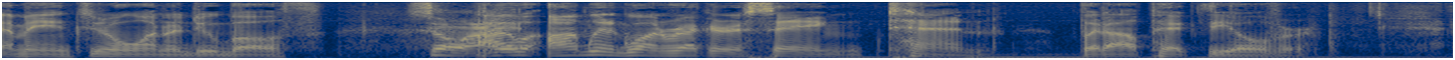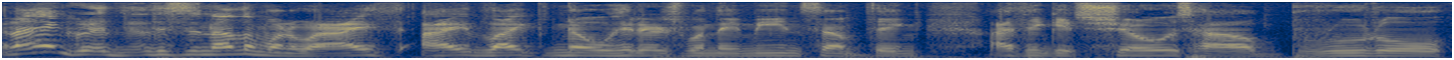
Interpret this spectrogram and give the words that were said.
I mean, you don't want to do both. So I, I, I'm going to go on record as saying 10, but I'll pick the over. And I agree. This is another one where I I like no hitters when they mean something. I think it shows how brutal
